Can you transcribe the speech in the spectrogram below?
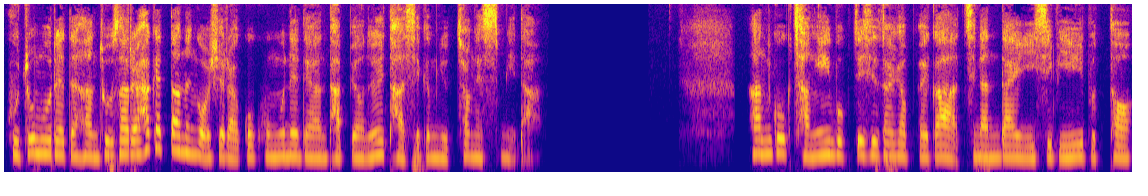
구조물에 대한 조사를 하겠다는 것이라고 고문에 대한 답변을 다시금 요청했습니다. 한국장애인복지시설협회가 지난달 22일부터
